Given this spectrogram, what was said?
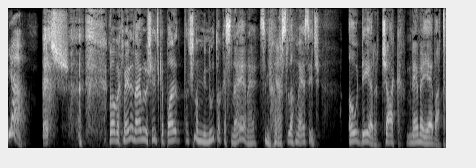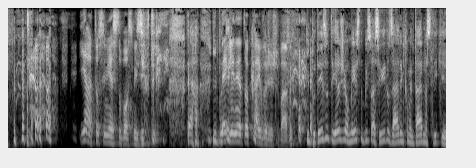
ja, pač. No, ampak meni je najbolj všeč, ker točno minuto kasneje ne, si mi ja. Poslal message. Oh, dear, čak, ne me jebat. Ja, to sem jaz, to bo osmi zjutraj. ja, Ne glede na to, kaj vržeš vam. in potem sem ti jaz že vmes napisal, a si videl zadnji komentar na sliki,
